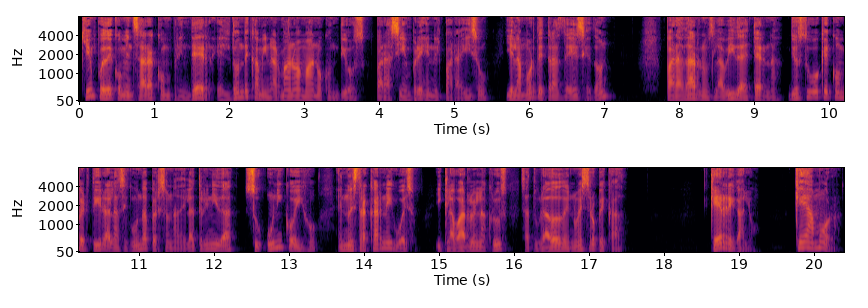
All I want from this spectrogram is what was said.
¿Quién puede comenzar a comprender el don de caminar mano a mano con Dios para siempre en el paraíso y el amor detrás de ese don. Para darnos la vida eterna, Dios tuvo que convertir a la segunda persona de la Trinidad, su único Hijo, en nuestra carne y hueso, y clavarlo en la cruz saturado de nuestro pecado. ¡Qué regalo! ¡Qué amor!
